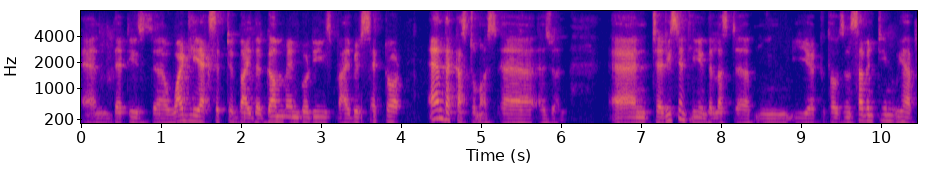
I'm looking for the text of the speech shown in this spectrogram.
and that is widely accepted by the government bodies, private sector, and the customers as well. And recently, in the last mm, year 2017, we have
